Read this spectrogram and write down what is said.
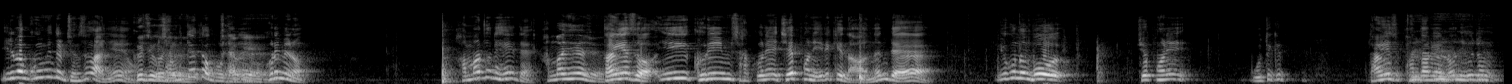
일반 국민들 정서가 아니에요. 그죠, 그죠. 잘못됐다고 보잖아요. 잘- 예. 그러면은 한마디는 해야 돼. 한마디 해야죠. 당에서 이 그림 사건의 재판이 이렇게 나왔는데 이거는 뭐 재판이 어떻게 당에서 판단해는 이거 좀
